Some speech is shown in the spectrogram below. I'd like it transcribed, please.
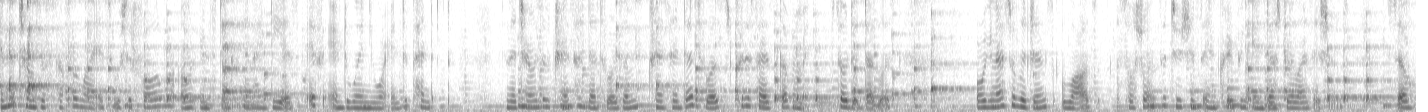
In the terms of self reliance, we should follow our own instincts and ideas if and when you are independent. In the terms of transcendentalism, transcendentalists criticized government, so did Douglass. Organized religions, laws, social institutions, and creeping industrializations. So,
